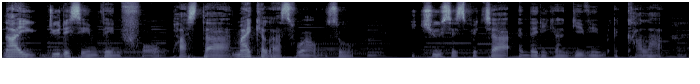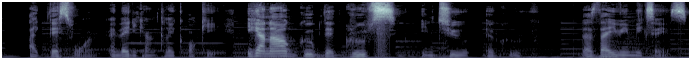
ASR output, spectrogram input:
Now you do the same thing for pastor michael as well. So you choose his picture and then you can give him a color like this one and then you can click ok. You can now group the groups into a group. Does that even make sense?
